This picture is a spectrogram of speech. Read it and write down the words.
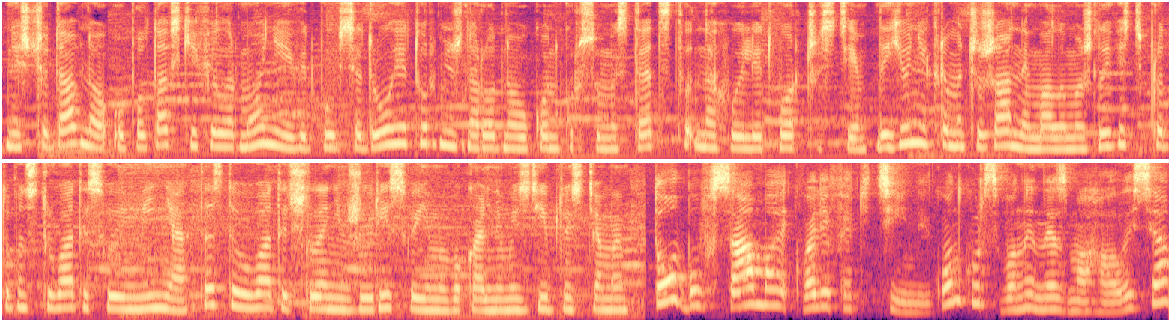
Нещодавно у Полтавській філармонії відбувся другий тур міжнародного конкурсу мистецтв на хвилі творчості, де юні кременчужани мали можливість продемонструвати свої вміння та здивувати членів журі своїми вокальними здібностями. Був саме кваліфікаційний конкурс. Вони не змагалися,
